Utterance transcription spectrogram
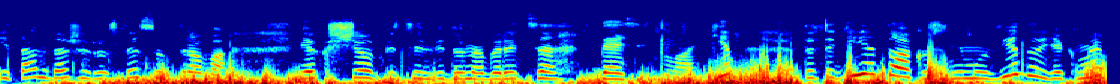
і там навіть росте трава. Якщо під цим відео набереться 10 лайків, то тоді я також зніму відео, як ми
